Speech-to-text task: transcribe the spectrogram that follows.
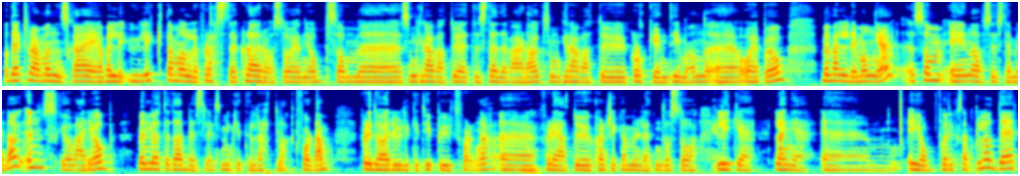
Og der tror jeg mennesker er veldig ulike. De aller fleste klarer å stå i en jobb som, eh, som krever at du er til stede hver dag, som krever at du klokker inn timene eh, og er på jobb. Men veldig mange som er i Nav-systemet i dag, ønsker å være i jobb, men møte et arbeidsliv som ikke er tilrettelagt for dem. Fordi du har ulike typer utfordringer. Eh, fordi at du kanskje ikke har muligheten til å stå like lenge eh, i jobb, f.eks. Og der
